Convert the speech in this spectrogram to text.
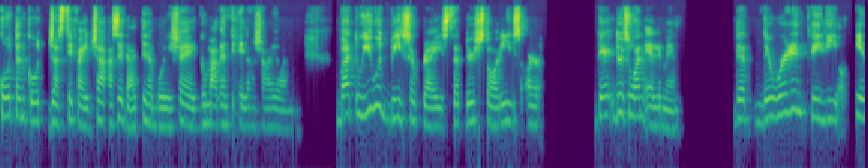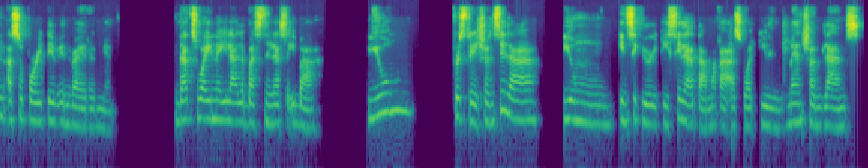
quote-unquote, justified siya. Kasi dati nabully siya eh. Gumaganti lang siya ngayon. But we would be surprised that their stories are, there, there's one element that they weren't really in a supportive environment. That's why nailalabas nila sa iba yung frustration sila, yung insecurity sila, tama ka as what you mentioned, Lance.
